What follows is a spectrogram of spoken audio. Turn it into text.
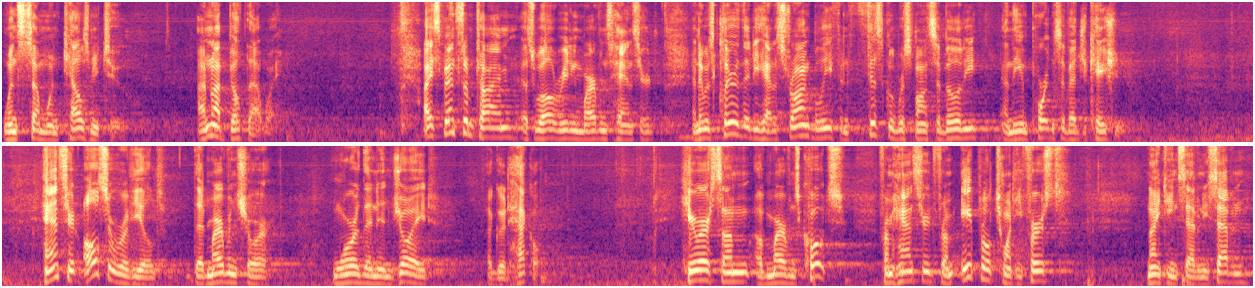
when someone tells me to. I'm not built that way. I spent some time as well reading Marvin's Hansard, and it was clear that he had a strong belief in fiscal responsibility and the importance of education. Hansard also revealed that Marvin Shore more than enjoyed a good heckle. Here are some of Marvin's quotes from Hansard from April 21st, 1977.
